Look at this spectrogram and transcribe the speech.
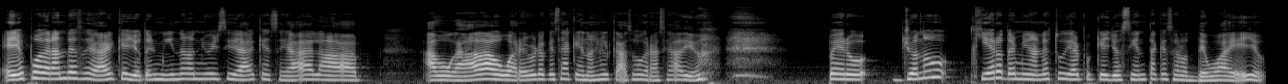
Ellos podrán desear que yo termine la universidad, que sea la abogada o whatever lo que sea, que no es el caso, gracias a Dios. Pero yo no quiero terminar de estudiar porque yo sienta que se los debo a ellos.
